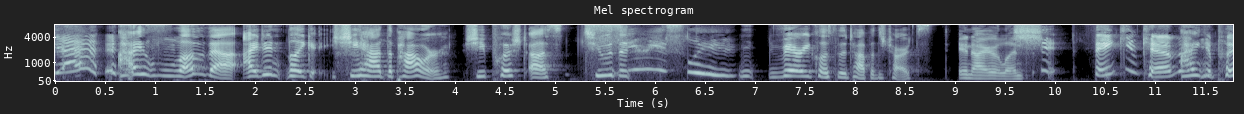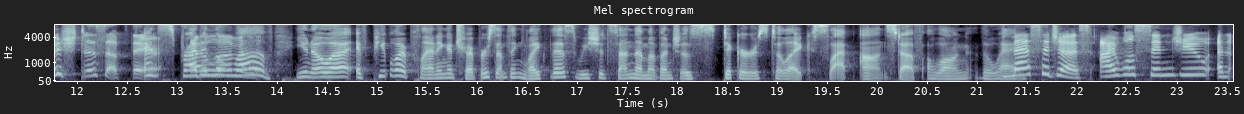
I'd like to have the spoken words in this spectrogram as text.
yes. I love that. I didn't like, she had the power. She pushed us to the Seriously. very close to the top of the charts in Ireland. Shit. Thank you, Kim. I- you pushed us up there. and spreading the love it. love. You know what? If people are planning a trip or something like this, we should send them a bunch of stickers to like slap on stuff along the way. Message us. I will send you an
